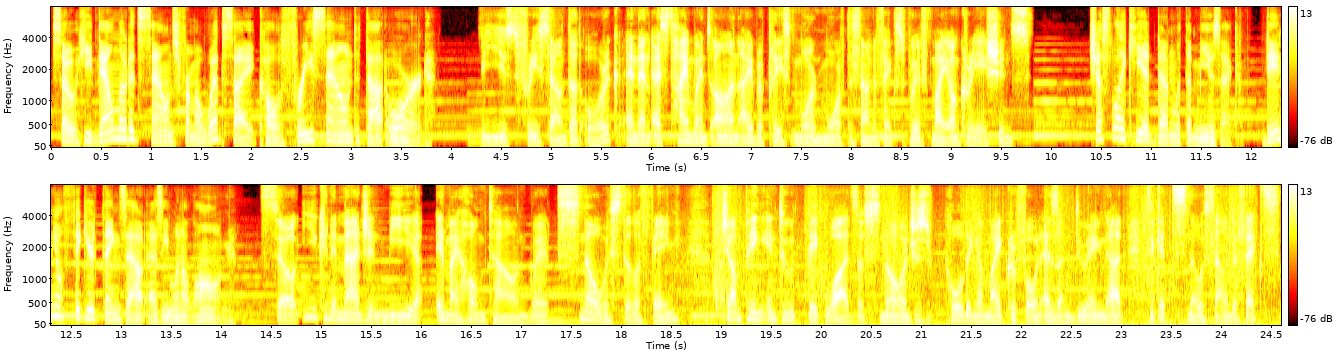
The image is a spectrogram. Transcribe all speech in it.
so he downloaded sounds from a website called freesound.org. We used freesound.org, and then as time went on, I replaced more and more of the sound effects with my own creations. Just like he had done with the music, Daniel figured things out as he went along. So you can imagine me in my hometown where snow was still a thing, jumping into big wads of snow and just holding a microphone as I'm doing that to get snow sound effects.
